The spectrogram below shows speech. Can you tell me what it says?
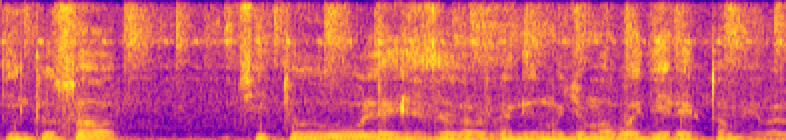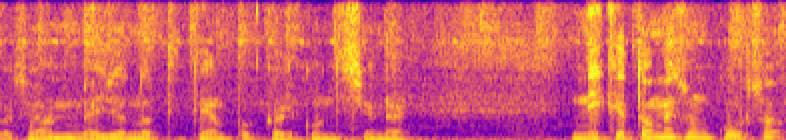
Incluso si tú le dices al organismo, yo me voy directo a mi evaluación, ellos no te tienen por qué condicionar ni que tomes un curso,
